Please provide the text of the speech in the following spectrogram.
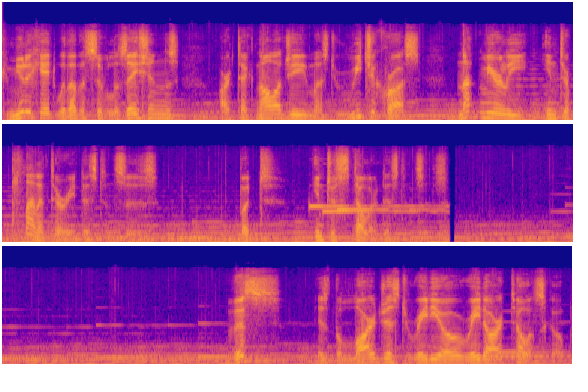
communicate with other civilizations, our technology must reach across not merely interplanetary distances, but interstellar distances. This is the largest radio radar telescope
